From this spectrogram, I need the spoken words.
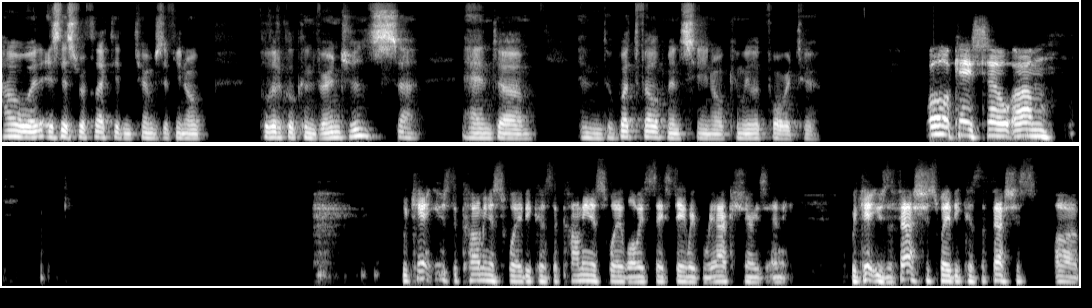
how is this reflected in terms of you know political convergence and um, and what developments you know can we look forward to? Well okay so um we can't use the communist way because the communist way will always say stay away from reactionaries and we can't use the fascist way because the fascists uh,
